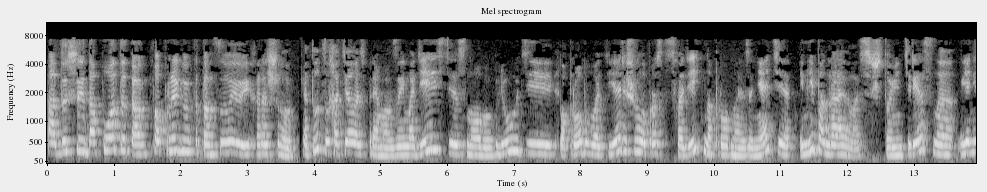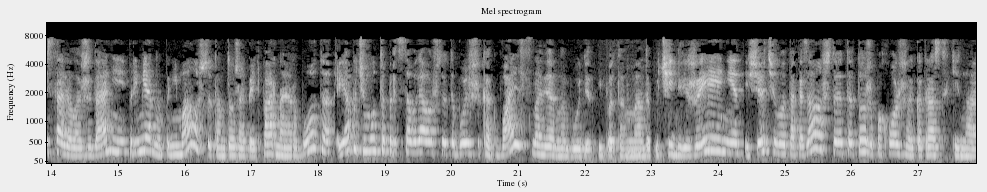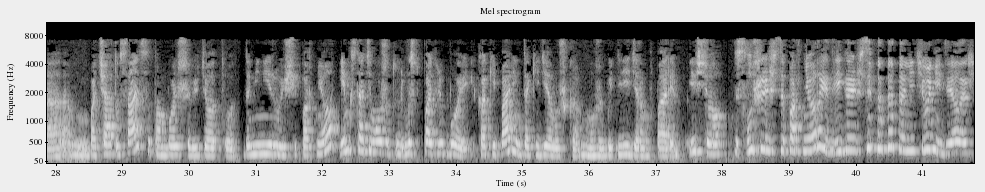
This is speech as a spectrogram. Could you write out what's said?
от души до пота, там, попрыгаю, потанцую, и хорошо. А тут захотелось прямо взаимодействия снова в люди, попробовать. Я решила просто просто сходить на пробное занятие. И мне понравилось, что интересно. Я не ставила ожиданий. Примерно понимала, что там тоже опять парная работа. Я почему-то представляла, что это больше как вальс, наверное, будет. Типа там надо учить движение, еще чего-то. Оказалось, что это тоже похоже как раз-таки на бачату сальсу. Там больше ведет вот доминирующий партнер. Им, кстати, может выступать любой, как и парень, так и девушка. Может быть лидером в паре. И все. Ты слушаешься партнера и двигаешься, ничего не делаешь,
